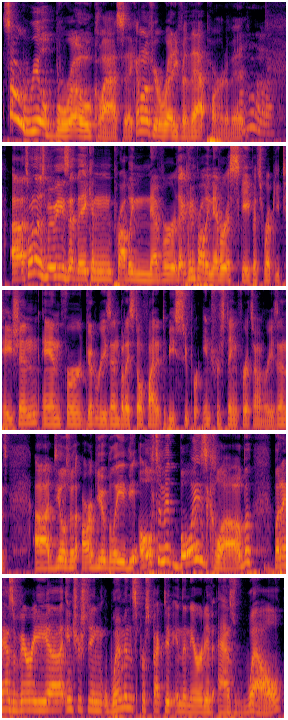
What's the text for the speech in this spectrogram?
it's a real bro classic. I don't know if you're ready for that part of it. Oh. Uh, it's one of those movies that they can probably never that can probably never escape its reputation, and for good reason. But I still find it to be super interesting for its own reasons. Uh, deals with arguably the ultimate boys' club, but it has a very uh, interesting women's perspective in the narrative as well.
